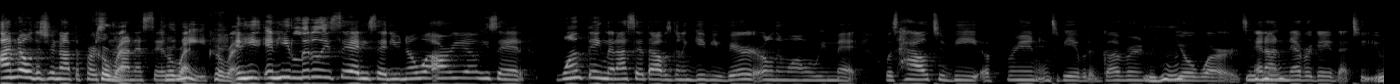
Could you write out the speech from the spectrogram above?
I know that you're not the person that I necessarily Correct. need. Correct. And he and he literally said, he said, you know what, Ariel? He said, one thing that I said that I was gonna give you very early on when we met was how to be a friend and to be able to govern Mm-hmm. your words. And I never gave that to you.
